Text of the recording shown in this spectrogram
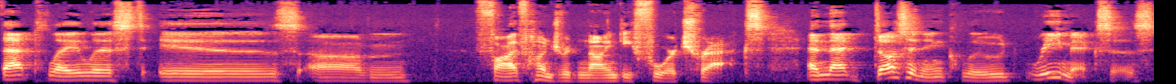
that playlist is um, 594 tracks, and that doesn't include remixes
